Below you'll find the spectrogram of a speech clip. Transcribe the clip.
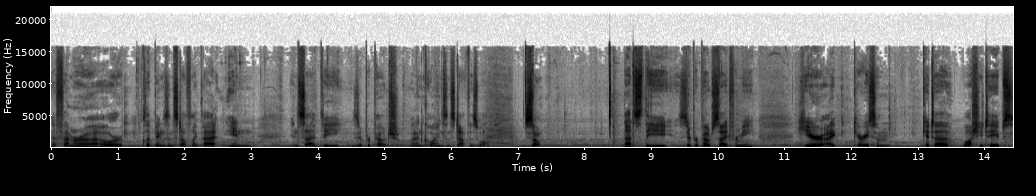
ephemera or clippings and stuff like that in inside the zipper pouch and then coins and stuff as well. So that's the zipper pouch side for me. Here I carry some Kitta washi tapes,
